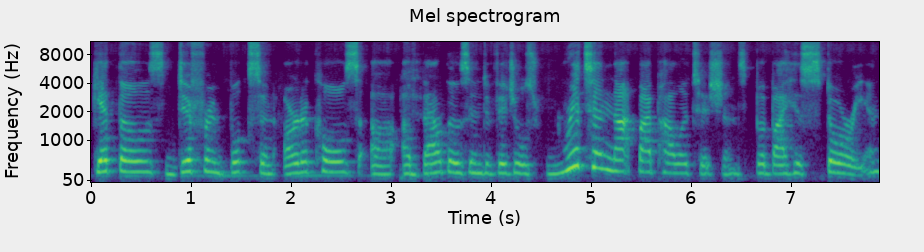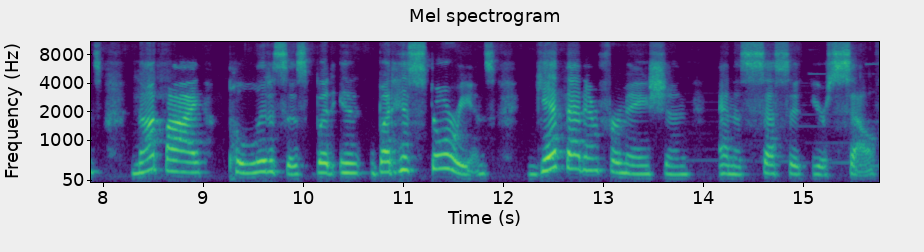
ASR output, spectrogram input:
get those different books and articles uh, about those individuals written not by politicians but by historians not by politicists but in but historians. Get that information and assess it yourself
